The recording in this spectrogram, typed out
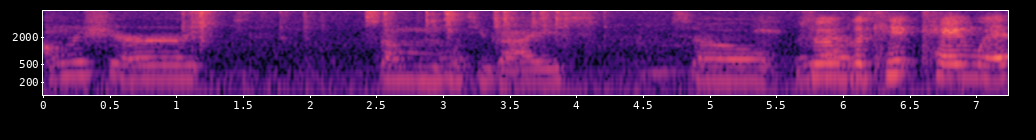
I'm gonna share some with you guys. So so the kit came with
